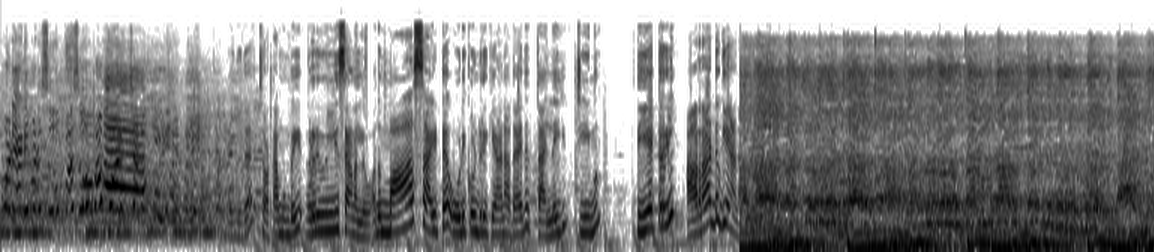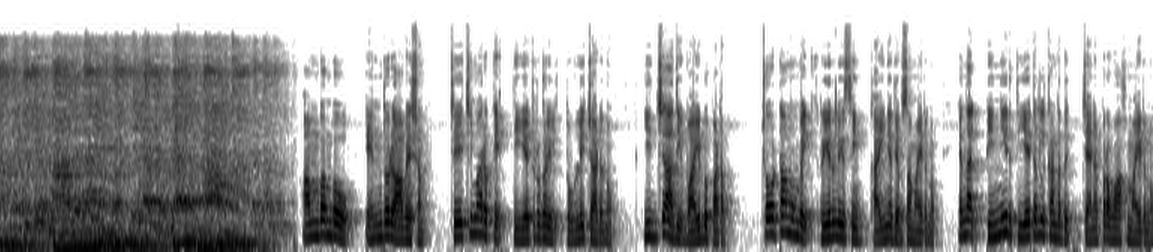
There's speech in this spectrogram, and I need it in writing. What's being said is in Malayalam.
പോകുന്നത് ചോട്ടാ മുംബൈ റിലീസ് ആണല്ലോ. അത് മാസായിട്ട് ഓടിക്കൊണ്ടിരിക്കുകയാണ്. അതായത് തലയും ടീമും തിയേറ്ററിൽ അറാടുകയാണ് അമ്പമ്പോ എന്തൊരു ആവേശം ചേച്ചിമാരൊക്കെ തിയേറ്ററുകളിൽ തുള്ളിച്ചാടുന്നു. ഇജാതി വൈബ് പടം. ചോട്ടാ മുംബൈ റീ റിലീസിംഗ് കഴിഞ്ഞ ദിവസമായിരുന്നു. എന്നാൽ പിന്നീട് തിയേറ്ററിൽ കണ്ടത് ജനപ്രവാഹമായിരുന്നു.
